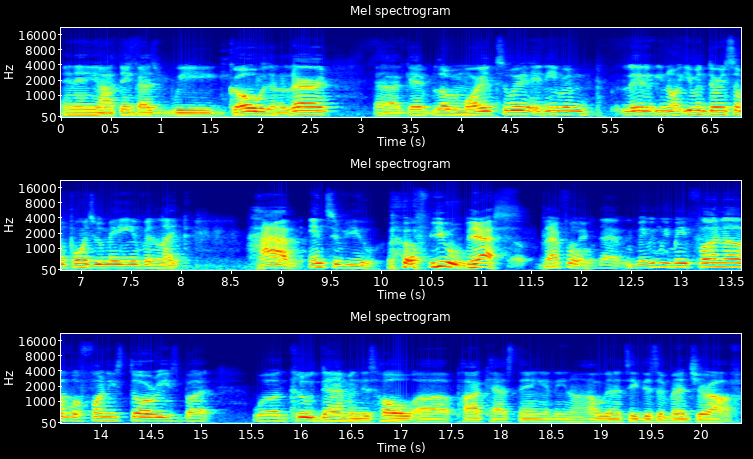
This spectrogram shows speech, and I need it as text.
and then you know, I think as we go, we're gonna learn, uh, get a little bit more into it, and even later, you know, even during some points, we may even like have interview a few Yes, people definitely. that maybe we made fun of or funny stories, but we'll include them in this whole uh, podcast thing, and you know how we're gonna take this adventure off,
